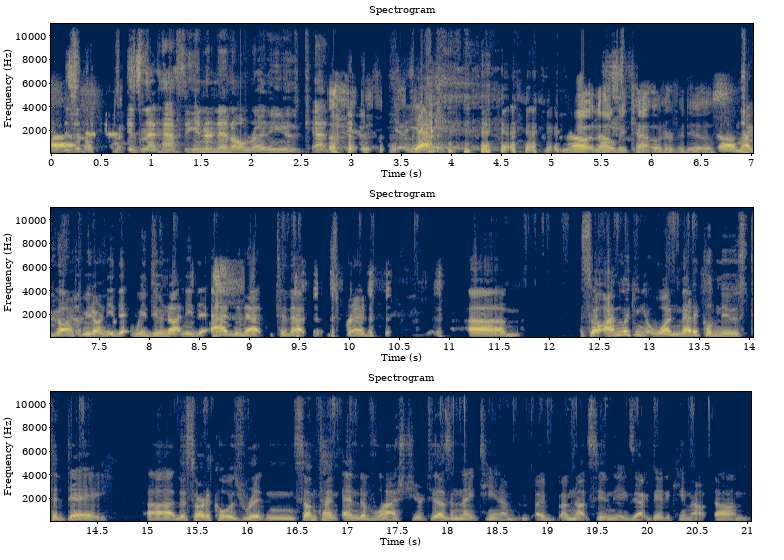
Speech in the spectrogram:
Uh, isn't that isn't that half the internet already? Is cat videos? yeah. now, now it'll be cat owner videos. oh my gosh, we don't need to. We do not need to add to that to that spread. Um, so I'm looking at one medical news today. Uh, this article was written sometime end of last year, 2019. I'm I, I'm not seeing the exact date it came out. Um,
